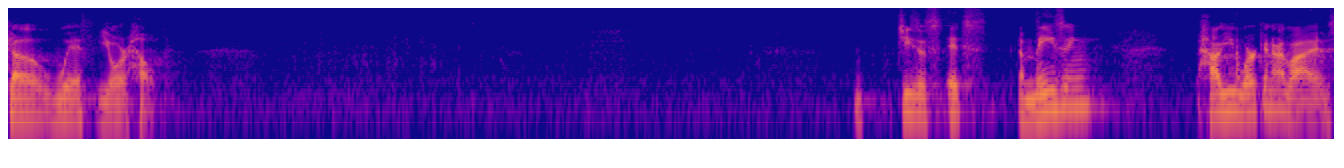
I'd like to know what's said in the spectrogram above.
go with your help. Jesus, it's amazing how you work in our lives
